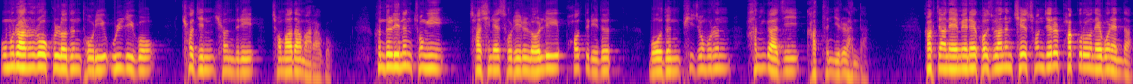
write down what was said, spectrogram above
우물 안으로 굴러든 돌이 울리고 켜진 현들이 저마다 말하고 흔들리는 종이 자신의 소리를 널리 퍼뜨리듯 모든 피조물은 한 가지 같은 일을 한다. 각자 내면에 거주하는 제 존재를 밖으로 내보낸다.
